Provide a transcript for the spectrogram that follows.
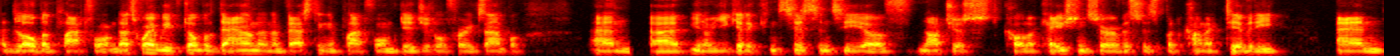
a global platform. That's why we've doubled down on investing in platform digital, for example. And uh, you know, you get a consistency of not just co-location services, but connectivity and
